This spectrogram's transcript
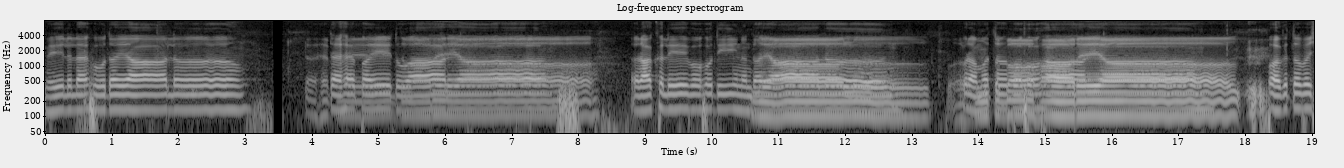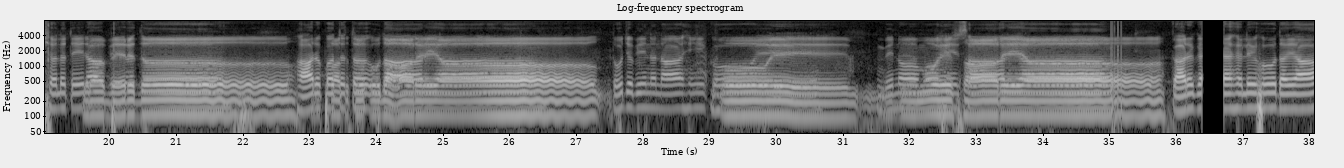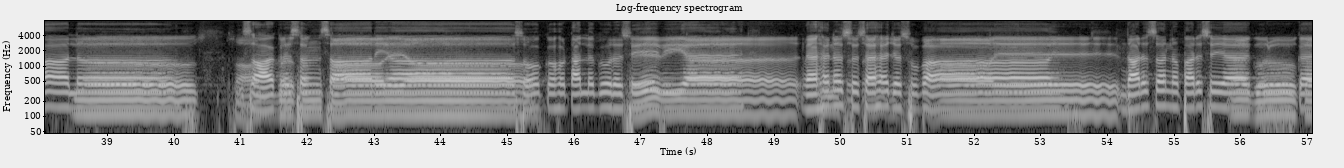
ਮੇਲ ਲਹੋ ਦਇਆਲ ਟਹਿ ਪਏ ਦੁਆਰਿਆ। ਰਖ ਲੈ ਬਹੁ ਦੀਨ ਦਇਆਲ ਭ੍ਰਮਤ ਬਹੁ ਹਾਰਿਆ। ਭਗਤ ਵਿਸ਼ਲ ਤੇਰਾ ਤੇਰਾ ਬਿਰਦ ਹਰ ਪਤਤ ਉਦਾਰਿਆ ਤੁਝ ਬਿਨ ਨਾਹੀ ਕੋਏ ਬਿਨੋ ਮੋਹਿ ਸਾਰਿਆ। ਕਰ ਗਹਿ ਲਿਹੋ ਦਇਆਲ ਸਾਗਰ ਸੰਸਾਰਿਆ। ਸੋ ਕੋ ਟਲ ਗੁਰ ਸੇਵੀਐ ਅਹਨਸ ਸਹਜ ਸੁਭਾਏ ਦਰਸ਼ਨ ਪਰਸਿਐ ਗੁਰੂ ਕੈ।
